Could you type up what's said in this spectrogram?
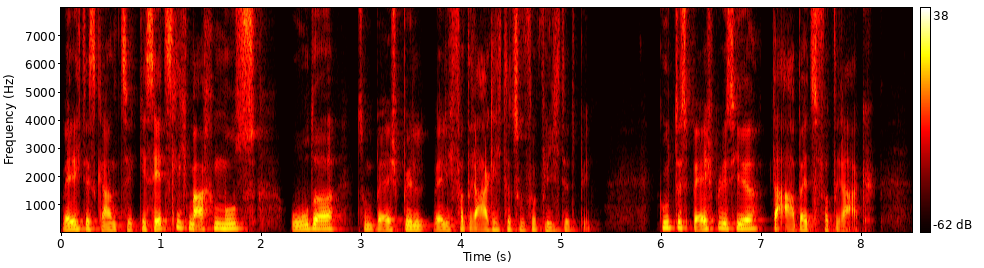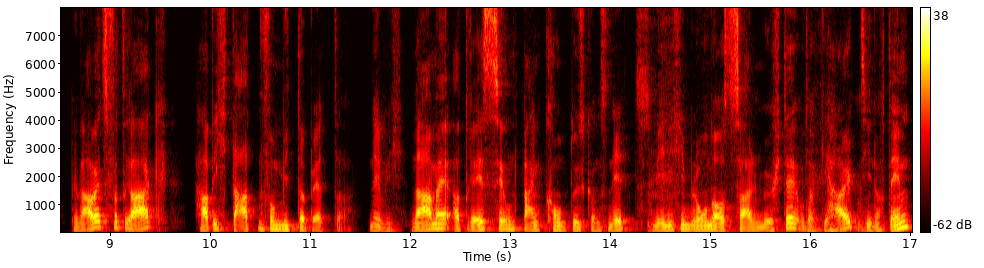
weil ich das Ganze gesetzlich machen muss oder zum Beispiel, weil ich vertraglich dazu verpflichtet bin. Gutes Beispiel ist hier der Arbeitsvertrag. Beim Arbeitsvertrag habe ich Daten vom Mitarbeiter, nämlich Name, Adresse und Bankkonto ist ganz nett, wenn ich ihm Lohn auszahlen möchte oder Gehalt, je nachdem.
